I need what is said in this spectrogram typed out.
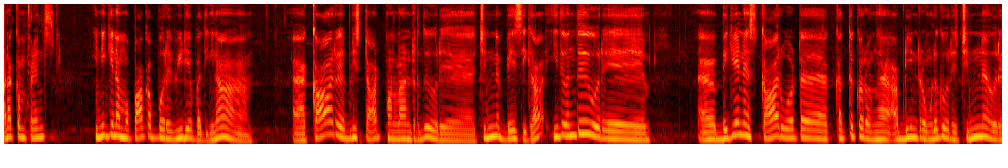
வணக்கம் ஃப்ரெண்ட்ஸ் இன்றைக்கி நம்ம பார்க்க போகிற வீடியோ பார்த்திங்கன்னா கார் எப்படி ஸ்டார்ட் பண்ணலான்றது ஒரு சின்ன பேசிக்காக இது வந்து ஒரு பிகினர்ஸ் கார் ஓட்ட கற்றுக்கிறவங்க அப்படின்றவங்களுக்கு ஒரு சின்ன ஒரு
